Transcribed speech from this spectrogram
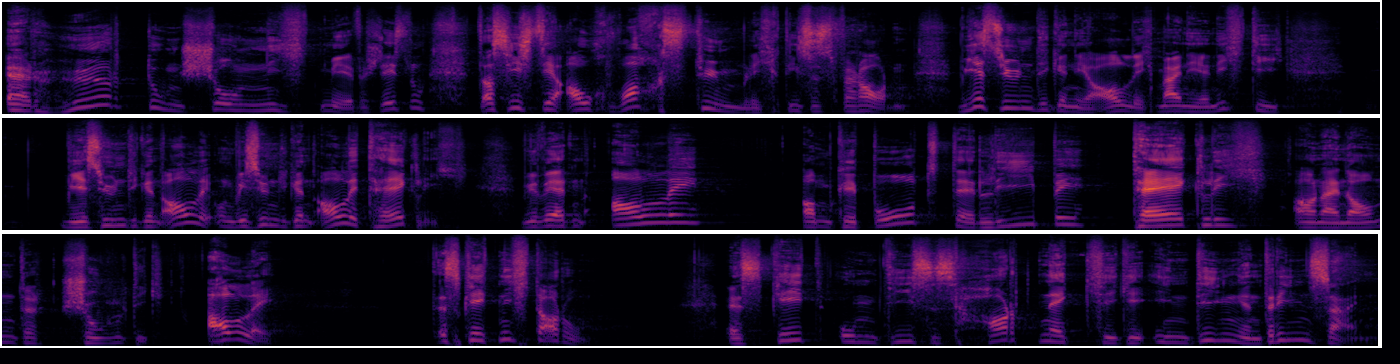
Er hört uns schon nicht mehr. Verstehst du? Das ist ja auch wachstümlich, dieses Verharren. Wir sündigen ja alle. Ich meine ja nicht die, wir sündigen alle und wir sündigen alle täglich. Wir werden alle am Gebot der Liebe täglich aneinander schuldig. Alle. Es geht nicht darum. Es geht um dieses hartnäckige in Dingen drin sein.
